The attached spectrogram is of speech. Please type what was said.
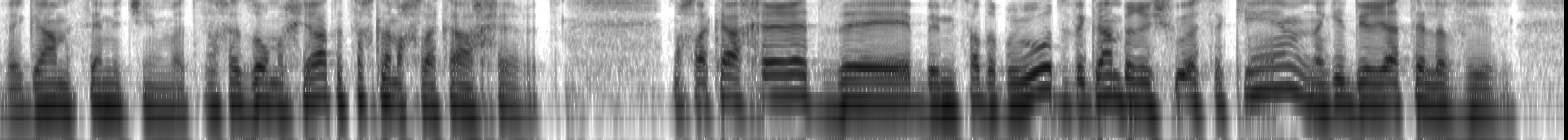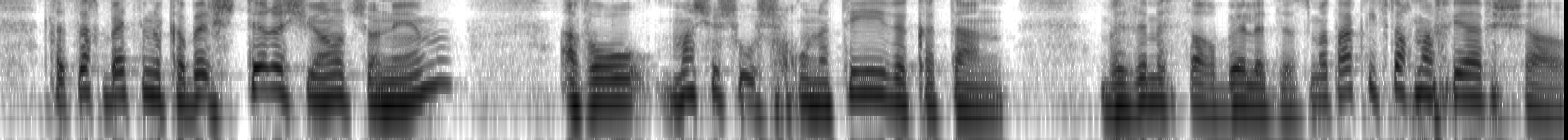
וגם סמיצ'ים, ואתה צריך אזור מכירה, אתה צריך למחלקה אחרת. מחלקה אחרת זה במשרד הבריאות וגם ברישוי עסקים, נגיד בעיריית תל אביב. אתה צריך בעצם לקבל שתי רישיונות שונים. עבור משהו שהוא שכונתי וקטן, וזה מסרבל את זה. זאת אומרת, רק לפתוח מאפייה אפשר.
